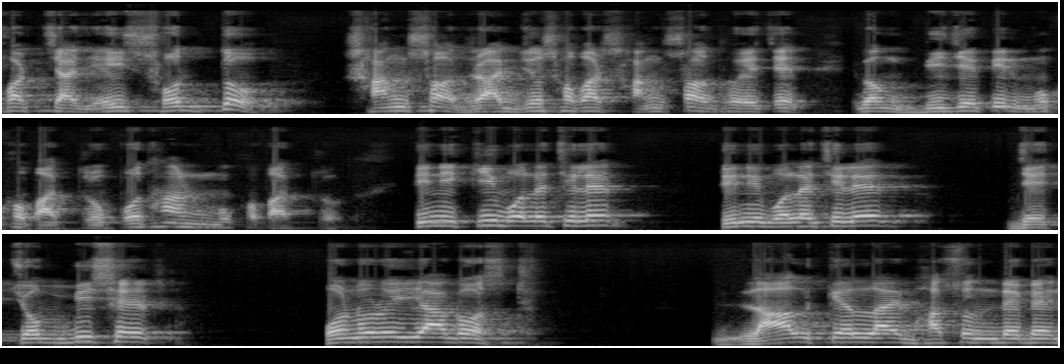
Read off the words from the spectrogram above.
ভট্টাচার্য, এই সদ্য সাংসদ, রাজ্যসভার সাংসদ হয়েছেন এবং বিজেপির মুখপাত্র, প্রধান মুখপাত্র। তিনি কি বলেছিলেন? তিনি বলেছিলেন যে চব্বিশের পনেরোই আগস্ট লাল কেল্লায় ভাষণ দেবেন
